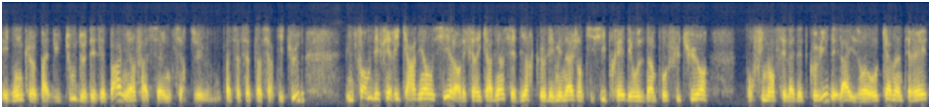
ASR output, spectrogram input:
et donc pas du tout de désépargne hein, face, à une face à cette incertitude. Une forme d'effet ricardien aussi. Alors l'effet ricardien, c'est dire que les ménages anticiperaient des hausses d'impôts futures pour financer la dette Covid. Et là, ils n'auraient aucun intérêt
